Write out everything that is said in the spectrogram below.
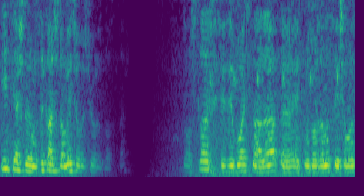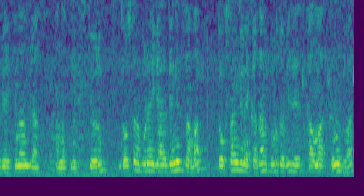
ihtiyaçlarımızı karşılamaya çalışıyoruz dostlar. Dostlar size bu esnada e, Ekvador'da nasıl yaşamanız gerektiğinden biraz anlatmak istiyorum. Dostlar buraya geldiğiniz zaman 90 güne kadar burada vizesiz kalma hakkınız var.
